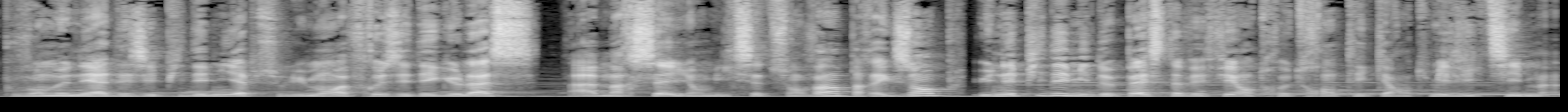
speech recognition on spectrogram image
pouvant mener à des épidémies absolument affreuses et dégueulasses. À Marseille en 1720 par exemple, une épidémie de peste avait fait entre 30 et 40 000 victimes.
